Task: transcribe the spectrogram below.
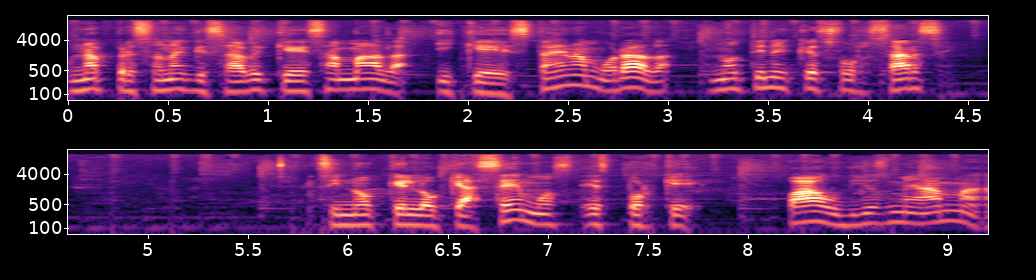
una persona que sabe que es amada y que está enamorada no tiene que esforzarse, sino que lo que hacemos es porque, wow, Dios me ama,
